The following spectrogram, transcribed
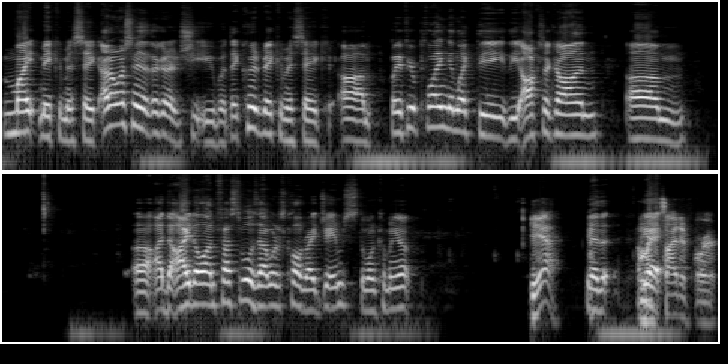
might make a mistake. I don't want to say that they're going to cheat you, but they could make a mistake. Um, but if you're playing in like the the OCTGN, um, uh, the Eidolon Festival, is that what it's called, right, James? The one coming up. Yeah, Yeah, the, I'm yeah, excited for it.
